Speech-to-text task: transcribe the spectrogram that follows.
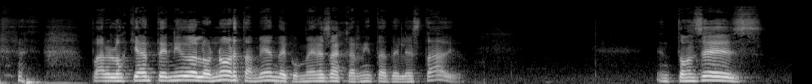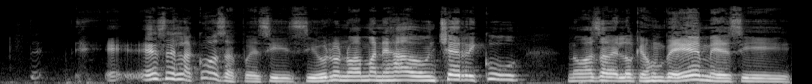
Para los que han tenido el honor también de comer esas carnitas del estadio. Entonces, e, esa es la cosa, pues si, si uno no ha manejado un Cherry Q, no va a saber lo que es un BM, si,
